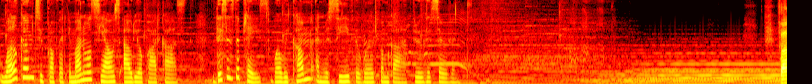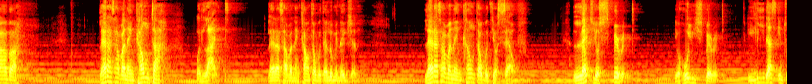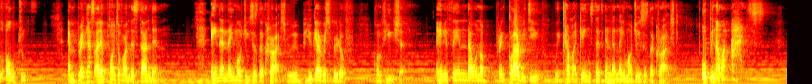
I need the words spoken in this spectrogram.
Welcome to Prophet Emmanuel Siao's audio podcast. This is the place where we come and receive the word from God through his servant. Father, let us have an encounter with light. Let us have an encounter with illumination. Let us have an encounter with yourself. Let your spirit, your Holy Spirit, lead us into all truth and bring us at a point of understanding. In the name of Jesus the Christ, we rebuke every spirit of confusion. Anything that will not bring clarity, we come against it in the name of Jesus the Christ. Open our eyes,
